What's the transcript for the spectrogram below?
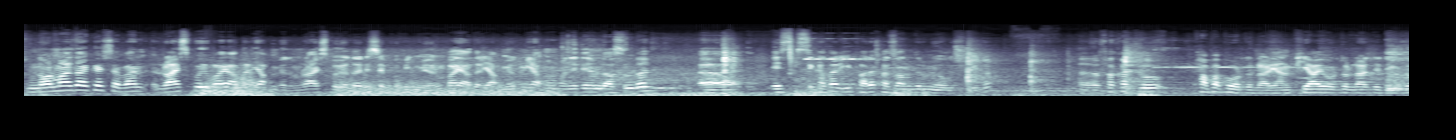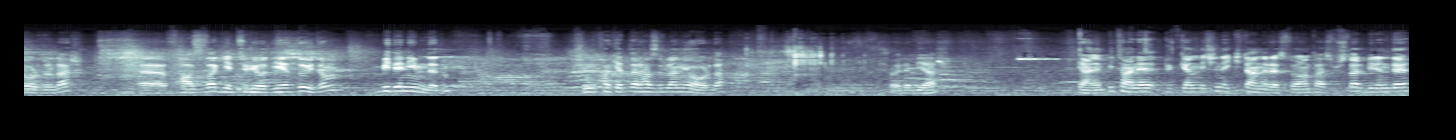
Şimdi normalde arkadaşlar ben Rice Boy'u bayağıdır yapmıyordum. Rice Boy'u da Risepo bilmiyorum. Bayağıdır yapmıyordum. Yapmama nedenim de aslında e, eskisi kadar iyi para kazandırmıyor oluşuydu. E, fakat bu pop-up orderlar yani PI orderlar dediğimiz orderlar e, fazla getiriyor diye duydum. Bir deneyeyim dedim. Şimdi paketler hazırlanıyor orada. Şöyle bir yer. Yani bir tane dükkanın içinde iki tane restoran açmışlar. Birinde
